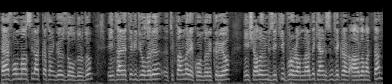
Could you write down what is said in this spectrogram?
Performansıyla hakikaten göz doldurdu. İnternette videoları e, tıklanma rekorları kırıyor. İnşallah önümüzdeki programlarda kendisini tekrar ağırlamaktan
